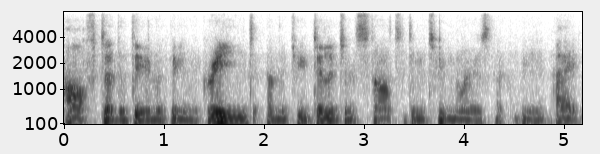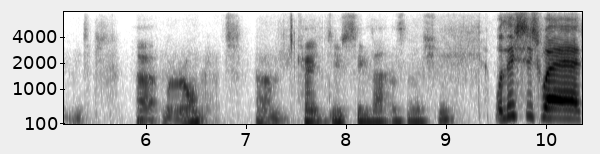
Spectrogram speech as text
after the deal had been agreed and the due diligence started and two lawyers that were being paid uh, were on it. Um, Kate, do you see that as an issue? Well, this is where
